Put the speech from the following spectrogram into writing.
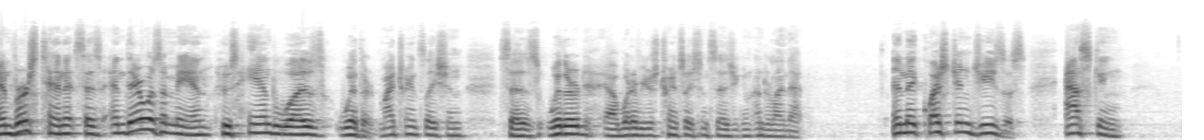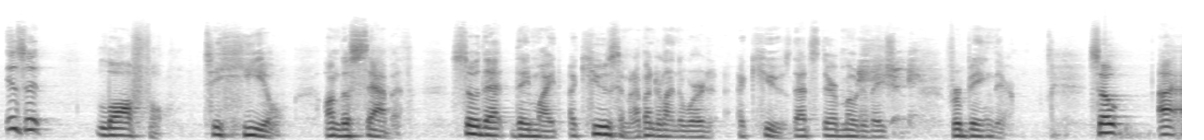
And verse 10, it says, And there was a man whose hand was withered. My translation says withered. Uh, whatever your translation says, you can underline that. And they questioned Jesus, asking, Is it lawful to heal on the Sabbath? So that they might accuse him. And I've underlined the word accused. That's their motivation for being there. So uh,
